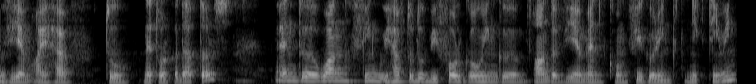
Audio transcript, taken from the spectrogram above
VM I have two network adapters and uh, one thing we have to do before going uh, on the VM and configuring NIC teaming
